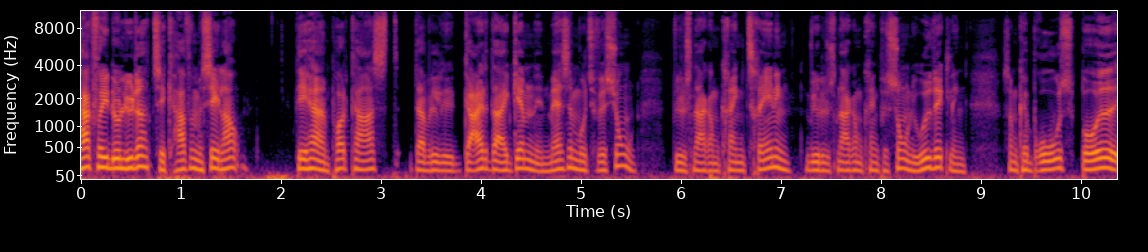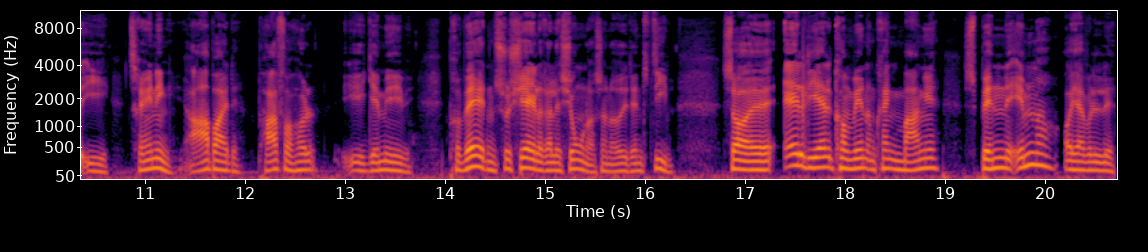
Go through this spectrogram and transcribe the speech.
Tak fordi du lytter til Kaffe med Selav. Det her er en podcast, der vil guide dig igennem en masse motivation. Vi vil snakke omkring træning, vi vil snakke omkring personlig udvikling, som kan bruges både i træning, arbejde, parforhold, hjemme i privaten, sociale relationer og sådan noget i den stil. Så øh, alt i alt kommer vi ind omkring mange spændende emner, og jeg vil øh,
